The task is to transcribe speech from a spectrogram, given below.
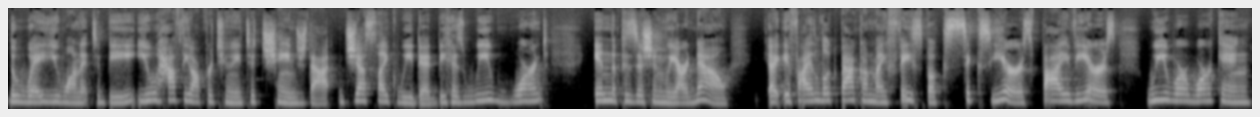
the way you want it to be, you have the opportunity to change that, just like we did, because we weren't in the position we are now. If I look back on my Facebook, six years, five years, we were working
